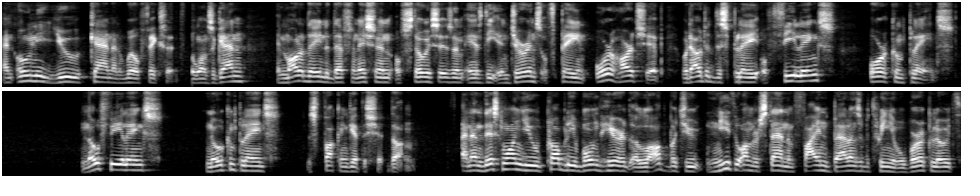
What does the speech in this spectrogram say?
and only you can and will fix it. So once again, in modern day, the definition of Stoicism is the endurance of pain or hardship without a display of feelings or complaints. No feelings, no complaints, just fucking get the shit done. And then this one, you probably won't hear it a lot, but you need to understand and find balance between your workload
